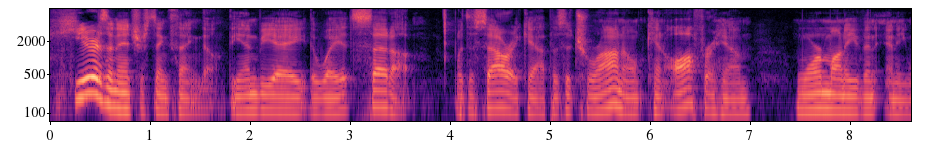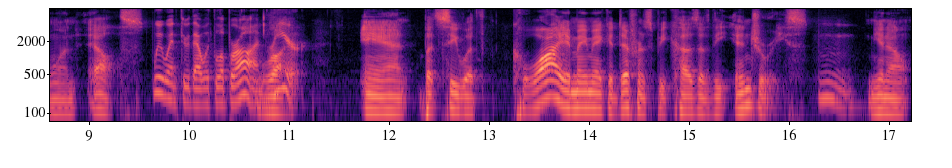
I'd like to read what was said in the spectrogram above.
Here's an interesting thing, though. The NBA, the way it's set up with the salary cap, is that Toronto can offer him more money than anyone else. We went through that with LeBron Right. here. And but see, with Kawhi, it may make a difference because of the injuries. You know,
